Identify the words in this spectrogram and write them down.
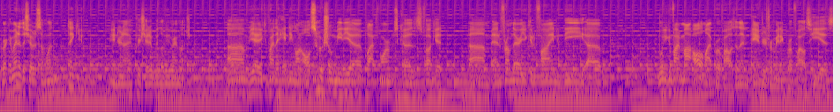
recommended the show to someone, thank you. Andrew and I appreciate it. We love you very much. Um, yeah, you can find the Hatening on all social media platforms because fuck it. Um, and from there, you can find the uh, well, you can find my, all of my profiles and then Andrew's remaining profiles. He is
